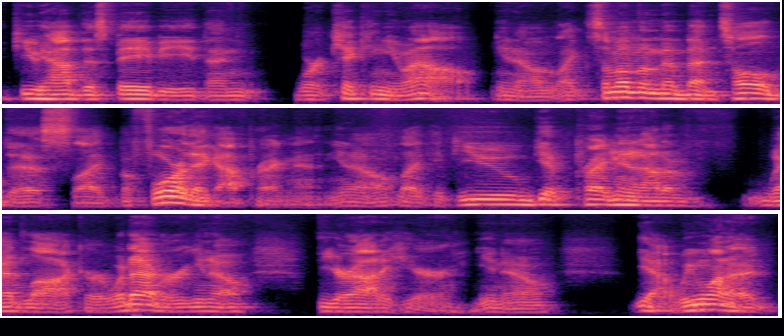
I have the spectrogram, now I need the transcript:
if you have this baby, then we're kicking you out. You know, like some of them have been told this like before they got pregnant, you know, like if you get pregnant out of wedlock or whatever, you know, you're out of here, you know. Yeah, we want to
